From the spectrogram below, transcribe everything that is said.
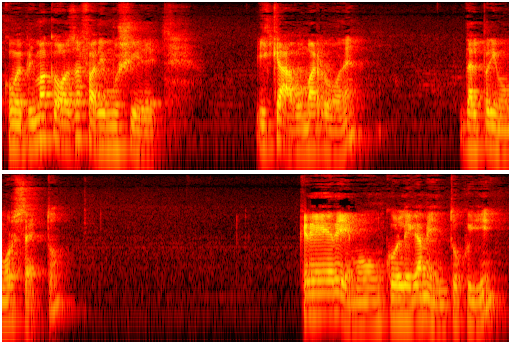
come prima cosa faremo uscire il cavo marrone dal primo morsetto. Creeremo un collegamento qui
